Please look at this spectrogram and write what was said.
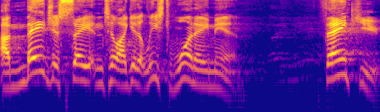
I may just say it until I get at least one amen. Thank you.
